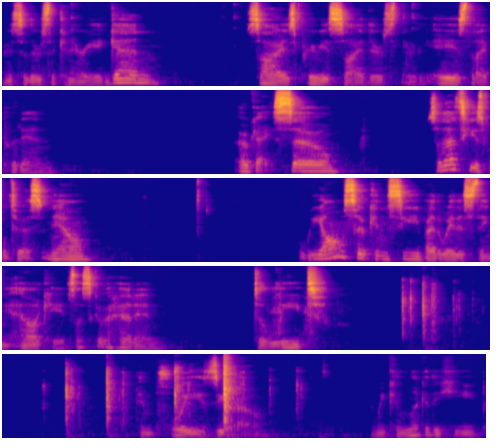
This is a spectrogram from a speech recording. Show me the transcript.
right, so there's the canary again, size, previous side, there's there the A's that I put in. Okay, so, so that's useful to us. Now, we also can see by the way this thing allocates, let's go ahead and delete employee zero. And we can look at the heap.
